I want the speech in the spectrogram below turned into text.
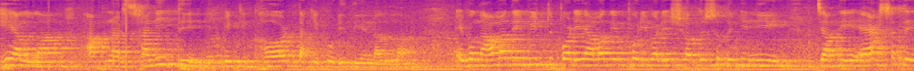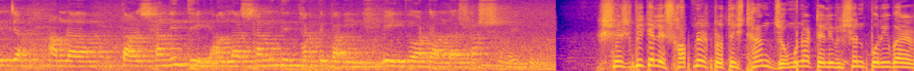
হে আল্লাহ, আপনার সান্নিধ্যে একটি ঘর তাকে করে দিয়ে আল্লাহ। এবং আমাদের মৃত্যু পরে আমাদের পরিবারের সদস্যদেরকে নিয়ে যাতে একসাথে আমরা তার সান্নিধ্যে, আল্লাহর সান্নিধ্যে থাকতে পারি, এই দোয়াটা আমরা সবসময় করি। শেষ বিকেলে স্বপ্নের প্রতিষ্ঠান যমুনা টেলিভিশন পরিবারের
